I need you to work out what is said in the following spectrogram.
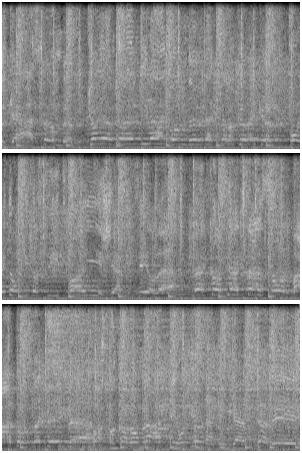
szürkeház tömbök Könyörtelen világban nőnek fel a kölykök Folyton kitaszítva és jeli célve Megkapják százszor, változz meg végre. Azt akarom látni, hogy jön egy új személy.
